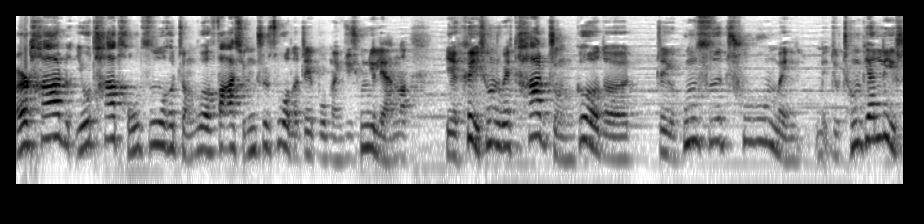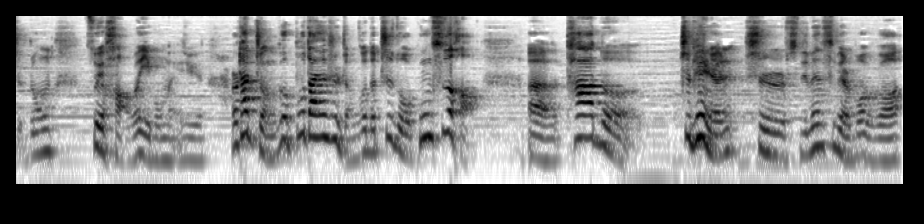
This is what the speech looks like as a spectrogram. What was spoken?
而他由他投资和整个发行制作的这部美剧《兄弟连》呢，也可以称之为他整个的这个公司出美美就成片历史中最好的一部美剧。而它整个不单是整个的制作公司好，呃，它的制片人是史蒂文斯皮尔伯格，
